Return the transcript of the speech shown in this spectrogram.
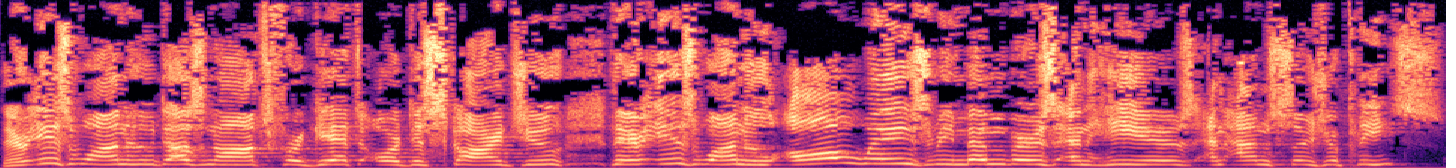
There is one who does not forget or discard you. There is one who always remembers and hears and answers your pleas.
